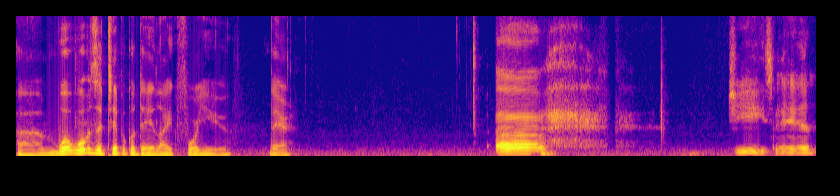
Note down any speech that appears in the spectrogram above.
um, what what was a typical day like for you there? uh jeez man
